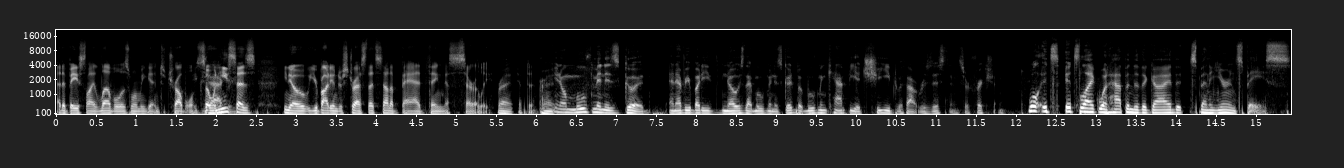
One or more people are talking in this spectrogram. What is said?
at a baseline level is when we get into trouble. So when he Exactly. says you know your body under stress, that's not a bad thing necessarily. Right. You have to, Right. You know, movement is good and everybody knows that movement is good, but movement can't be achieved without resistance or friction. Well, it's it's like what happened to the guy that spent a year in space.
